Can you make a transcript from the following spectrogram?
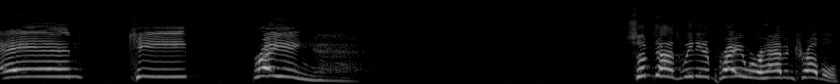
and keep praying. Sometimes we need to pray when we're having troubles.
